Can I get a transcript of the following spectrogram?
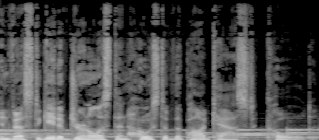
investigative journalist and host of the podcast Cold.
